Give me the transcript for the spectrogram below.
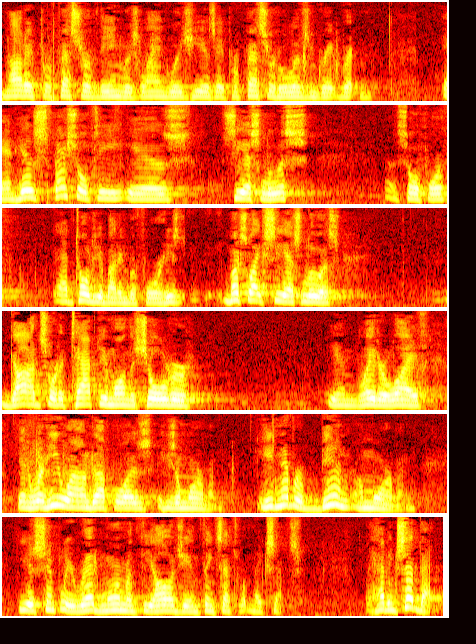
not a professor of the English language. He is a professor who lives in Great Britain. And his specialty is C.S. Lewis, uh, so forth. I've told you about him before. He's much like C.S. Lewis. God sort of tapped him on the shoulder in later life, and where he wound up was he's a Mormon. He's never been a Mormon. He has simply read Mormon theology and thinks that's what makes sense. Having said that,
